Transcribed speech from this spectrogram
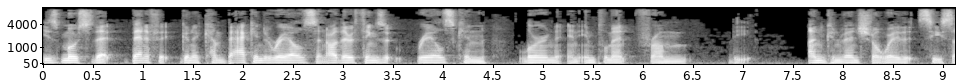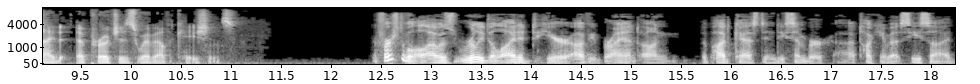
is most of that benefit going to come back into Rails? And are there things that Rails can learn and implement from the unconventional way that Seaside approaches web applications. First of all, I was really delighted to hear Avi Bryant on the podcast in December uh, talking about Seaside.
